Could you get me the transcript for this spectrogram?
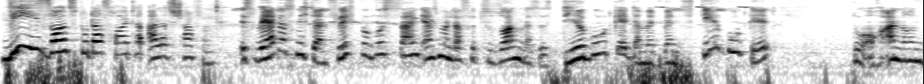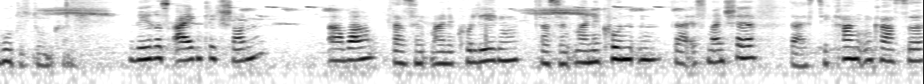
Wie sollst du das heute alles schaffen? Wäre das nicht dein Pflichtbewusstsein, erstmal dafür zu sorgen, dass es dir gut geht, damit, wenn es dir gut geht, du auch anderen Gutes tun kannst? Wäre es eigentlich schon, aber da sind meine Kollegen, das sind meine Kunden, da ist mein Chef, da ist die Krankenkasse.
